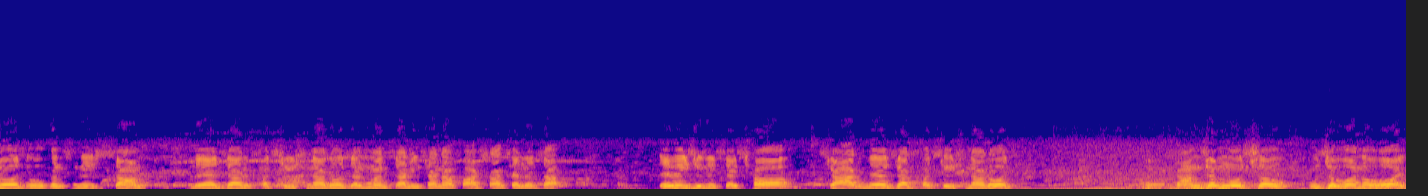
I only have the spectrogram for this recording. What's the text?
રોજ ઓગણત્રીસ ત્રણ બે હજાર પચીસના રોજ હનુમાન ચાલીસાના પાઠ સાથે હતા એવી જ રીતે છ ચાર બે હજાર પચીસના રોજ રામ જન્મોત્સવ ઉજવવાનો હોય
